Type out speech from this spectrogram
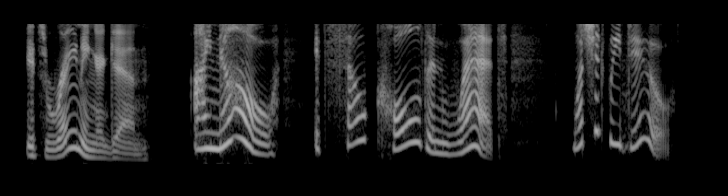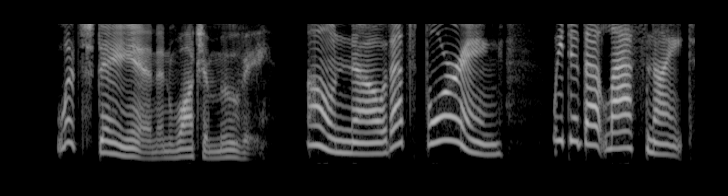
It's raining again. I know. It's so cold and wet. What should we do? Let's stay in and watch a movie. Oh no, that's boring. We did that last night.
